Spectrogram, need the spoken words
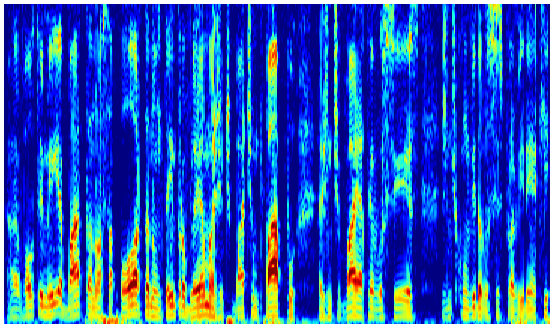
A volta e meia bata a nossa porta, não tem problema, a gente bate um papo, a gente vai até vocês, a gente convida vocês para virem aqui.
